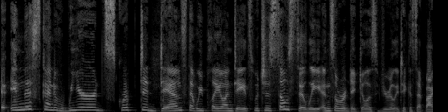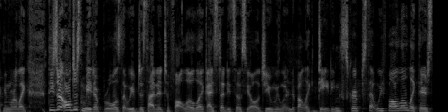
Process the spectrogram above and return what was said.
can't in this kind of weird scripted dance that we play on dates which is so silly and so ridiculous if you really take a step back and we're like these are all just made up rules that we've decided to follow like i studied sociology and we learned about like dating scripts that we follow like there's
